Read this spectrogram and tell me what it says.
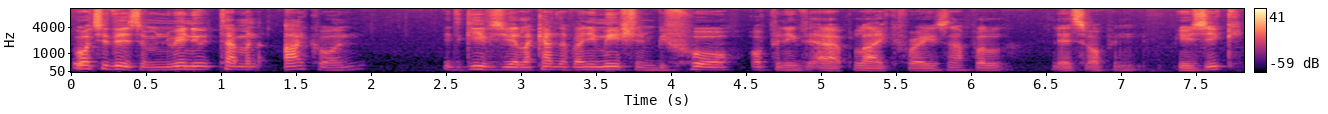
What it is, I mean, when you tap an icon, it gives you a kind of animation before opening the app. Like, for example, let's open music.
